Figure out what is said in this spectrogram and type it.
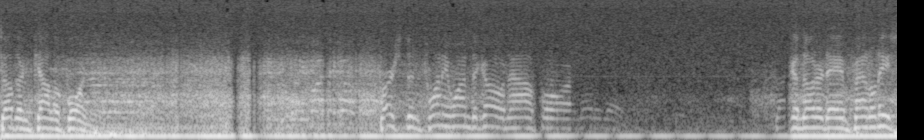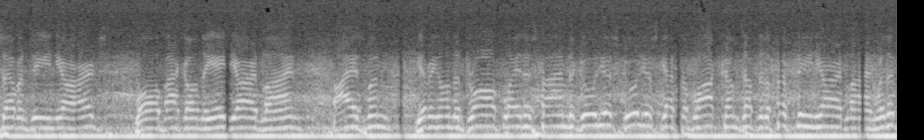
Southern California. First and 21 to go now for Second Notre Dame penalty, 17 yards. Ball back on the 8-yard line. Theismann giving on the draw play this time to Gulyas. Gulyas gets the block, comes up to the 15-yard line with it.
